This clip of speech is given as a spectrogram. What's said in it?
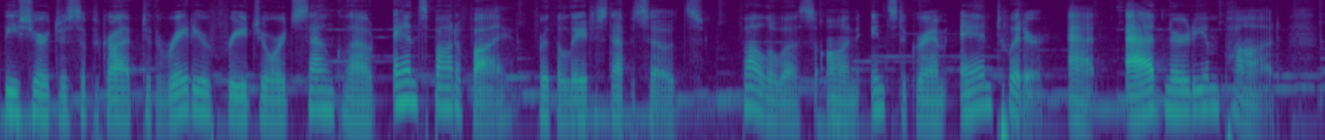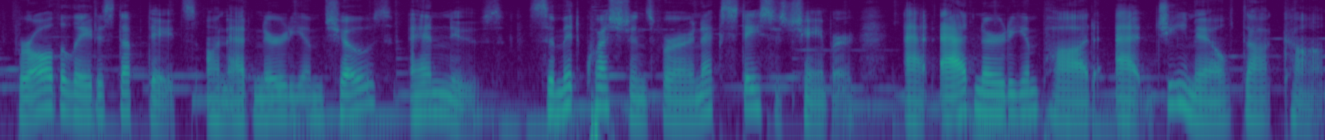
Be sure to subscribe to the Radio Free George SoundCloud and Spotify for the latest episodes. Follow us on Instagram and Twitter at AdNerdiumPod for all the latest updates on Ad Nerdium shows and news. Submit questions for our next Stasis Chamber at adnerdiumpod at gmail.com.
